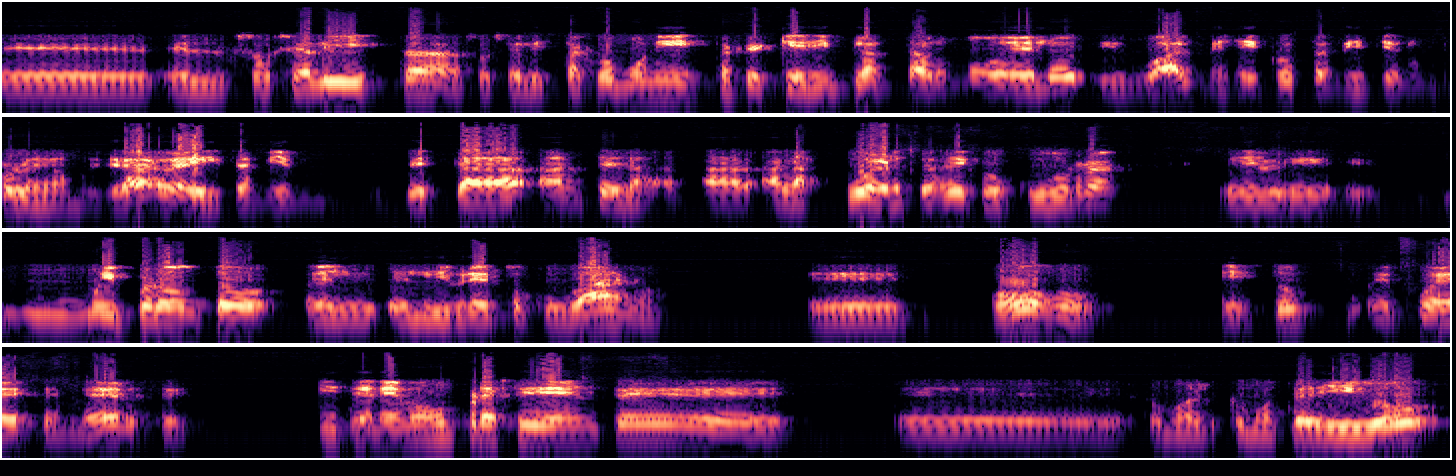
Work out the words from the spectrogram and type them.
eh, el socialista, socialista comunista, que quiere implantar un modelo igual. México también tiene un problema muy grave, ahí también está ante a, las puertas de que ocurra eh, eh, muy pronto el, libreto cubano. ojo, esto puede extenderse. Y tenemos un presidente, como, como te digo,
